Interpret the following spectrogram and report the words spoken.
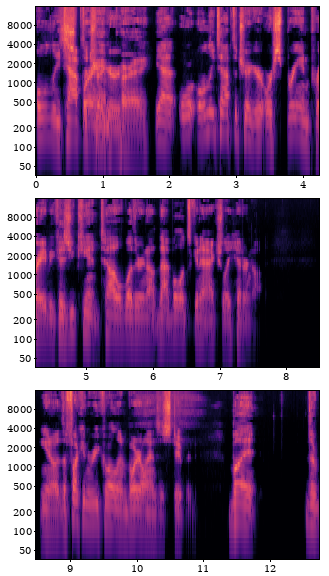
only tap the Spray and trigger pray. yeah or only tap the trigger or spray and pray because you can't tell whether or not that bullet's going to actually hit or not you know the fucking recoil in borderlands is stupid but the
